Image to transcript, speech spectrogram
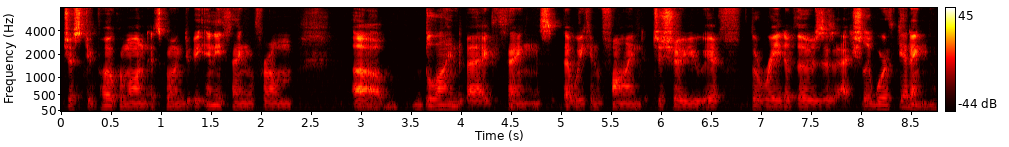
just do Pokemon. It's going to be anything from uh, blind bag things that we can find to show you if the rate of those is actually worth getting.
